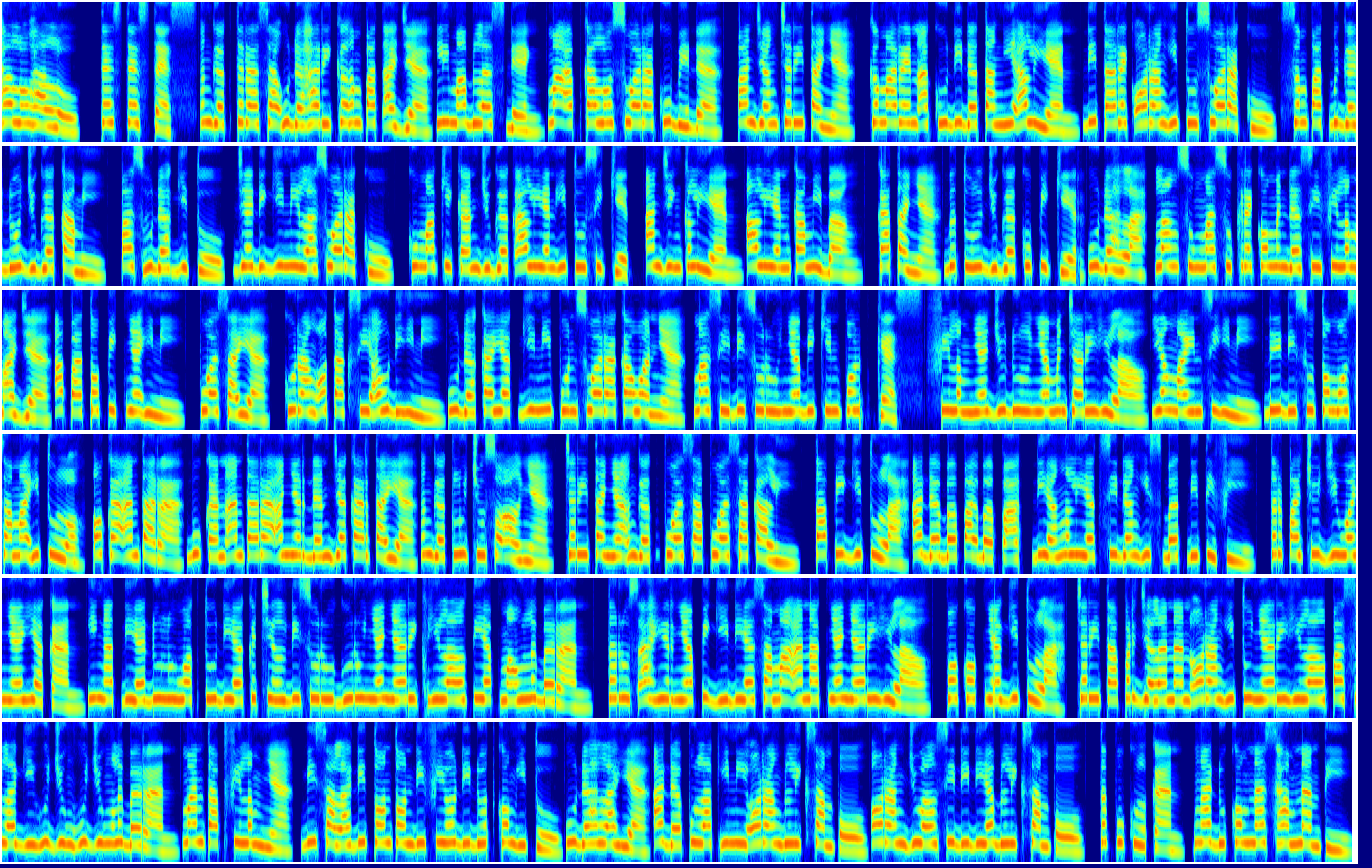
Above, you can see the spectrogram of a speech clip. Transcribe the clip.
Halo halo. Tes tes tes. Enggak terasa udah hari keempat aja. 15 deng. Maaf kalau suaraku beda. Panjang ceritanya. Kemarin aku didatangi alien. Ditarik orang itu suaraku. Sempat begaduh juga kami. Pas udah gitu. Jadi ginilah suaraku. Kumakikan juga alien itu sikit. Anjing klien. Alien kami bang. Katanya, betul juga kupikir. Udahlah, langsung masuk rekomendasi film aja. Apa topiknya ini? Puasa ya. Kurang otak si Audi ini. Udah kayak gini pun suara kawannya. Masih disuruhnya bikin podcast. Filmnya judulnya Mencari Hilal. Yang main si ini. Deddy Sutomo sama itu loh. Oka Antara. Bukan antara Anyer dan Jakarta ya. Enggak lucu soalnya. Ceritanya enggak puasa-puasa kali. Tapi gitulah, ada bapak-bapak, dia ngeliat sidang isbat di TV. Terpacu jiwanya ya kan. Ingat dia dulu waktu dia kecil disuruh gurunya nyari hilal tiap mau lebaran. Terus akhirnya pergi dia sama anaknya nyari hilal. Pokoknya gitulah, cerita perjalanan orang itu nyari hilal pas lagi ujung-ujung lebaran. Mantap filmnya, bisalah ditonton di viodi.com itu. Udahlah ya, ada pula ini orang belik sampo. Orang jual CD dia belik sampo. Tepukulkan, ngadu Komnas HAM nanti.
